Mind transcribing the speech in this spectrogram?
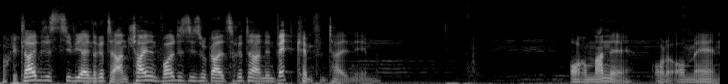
Doch gekleidet ist sie wie ein Ritter. Anscheinend wollte sie sogar als Ritter an den Wettkämpfen teilnehmen. Ormanne oder Orman.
